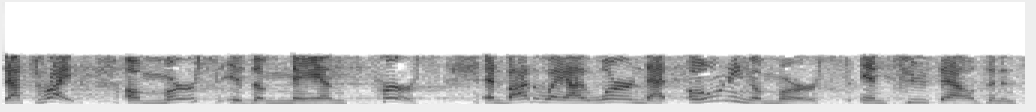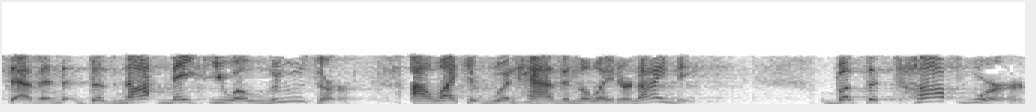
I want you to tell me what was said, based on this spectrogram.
That's right. A murse is a man's purse. And by the way, I learned that owning a murse in 2007 does not make you a loser uh, like it would have in the later 90s. But the top word,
